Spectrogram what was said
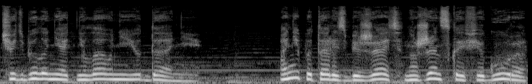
чуть было не отняла у нее Дании. Они пытались бежать, но женская фигура,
